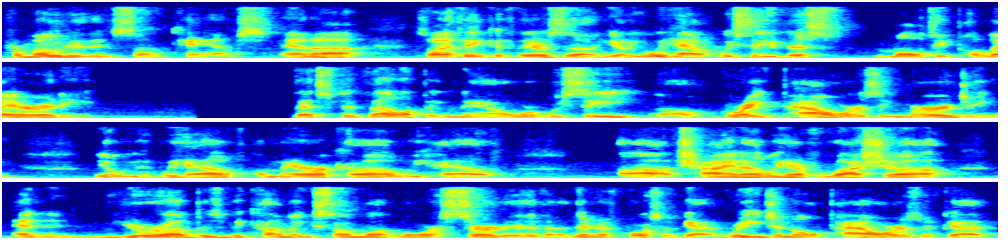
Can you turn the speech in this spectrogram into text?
promoted in some camps. And uh, so I think if there's a you know we have we see this multipolarity that's developing now where we see uh, great powers emerging. You know, we, have America, we have uh, China, we have Russia, and Europe is becoming somewhat more assertive. And then, of course, we've got regional powers. We've got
